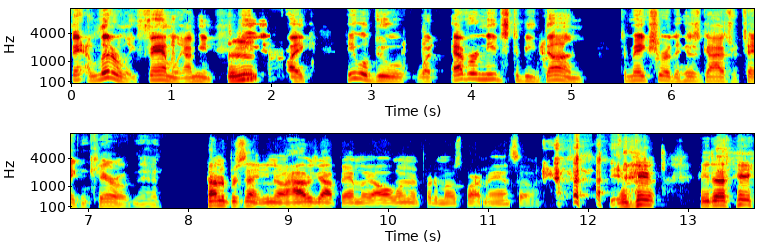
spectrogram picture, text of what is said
fa- literally family. I mean, mm-hmm. like he will do whatever needs to be done to make sure that his guys are taken care of, man. Hundred percent. You know, Hobby's got family, all women for the most part, man. So he, he does. He,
